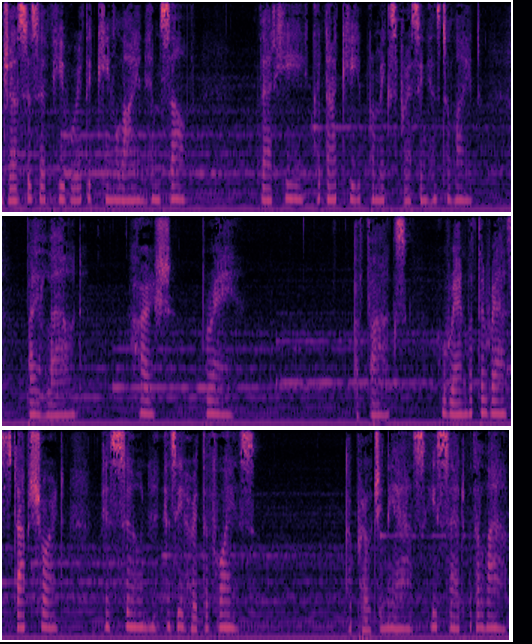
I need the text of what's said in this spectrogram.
just as if he were the king lion himself, that he could not keep from expressing his delight by loud, harsh bray. A fox who ran with the rest stopped short as soon as he heard the voice. Approaching the ass, he said with a laugh,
